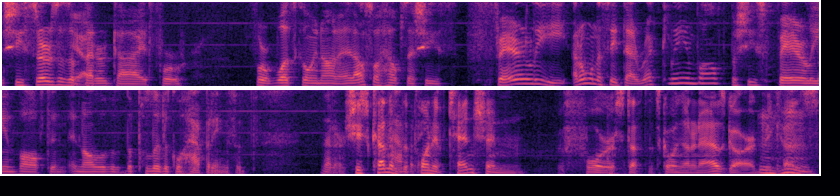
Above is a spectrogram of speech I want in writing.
She serves as a Yeah. better guide for for what's going on, and it also helps that she's fairly I don't want to say directly involved, but she's fairly involved in, in all of the, the political happenings that that are She's kind of the point of tension for stuff that's going on in Asgard Mm-hmm. because,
